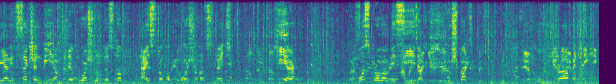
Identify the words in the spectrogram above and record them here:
we are in section B after the washroom, the stop, nice stop of the washroom and stretch. Here, we most probably see the bushbuck, giraffe, and dik-dik.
